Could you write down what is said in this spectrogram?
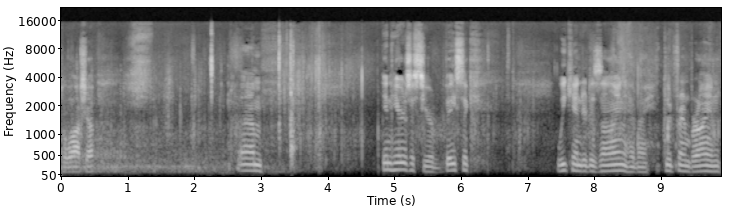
to, wash up. Um, in here is just your basic weekender design. I have my good friend Brian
